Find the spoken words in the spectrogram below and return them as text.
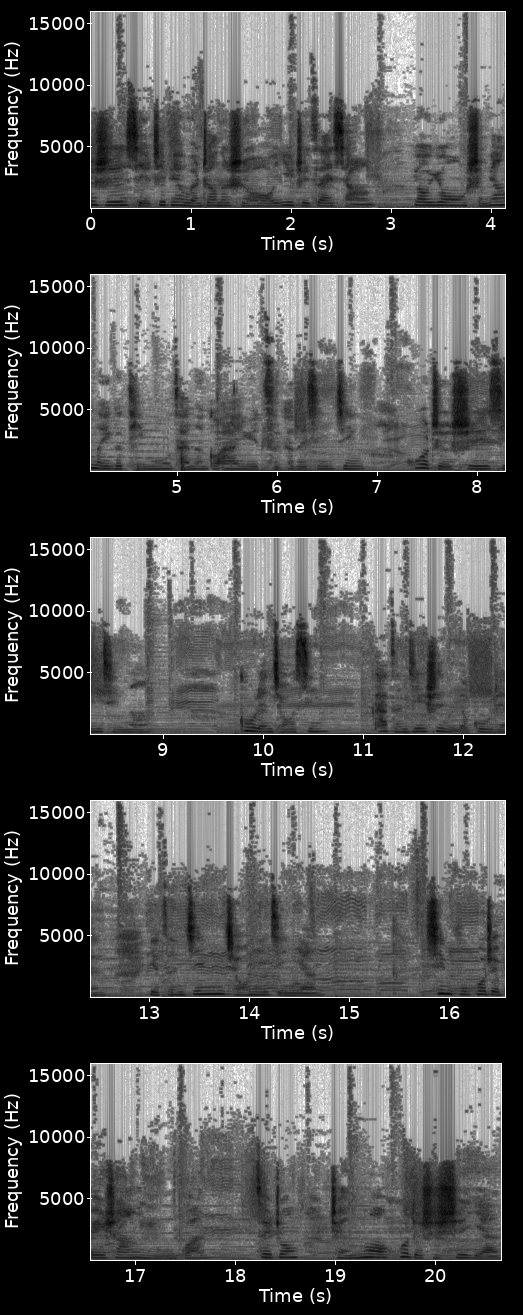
其实写这篇文章的时候，一直在想。要用什么样的一个题目才能够安于此刻的心境，或者是心情呢？故人求新，他曾经是你的故人，也曾经求你几年。幸福或者悲伤已无关，最终承诺或者是誓言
